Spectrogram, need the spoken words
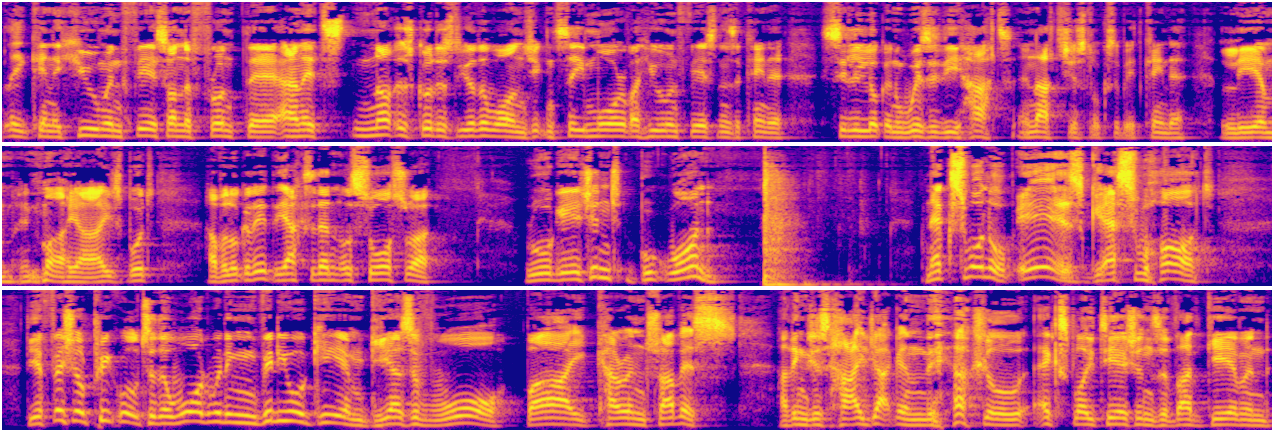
like kind of human face on the front there, and it's not as good as the other ones. You can see more of a human face, and there's a kind of silly looking wizardy hat, and that just looks a bit kind of lame in my eyes. But have a look at it: The Accidental Sorcerer, Rogue Agent, Book One. Next one up is guess what? The official prequel to the award-winning video game Gears of War by Karen Traviss. I think just hijacking the actual exploitations of that game and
